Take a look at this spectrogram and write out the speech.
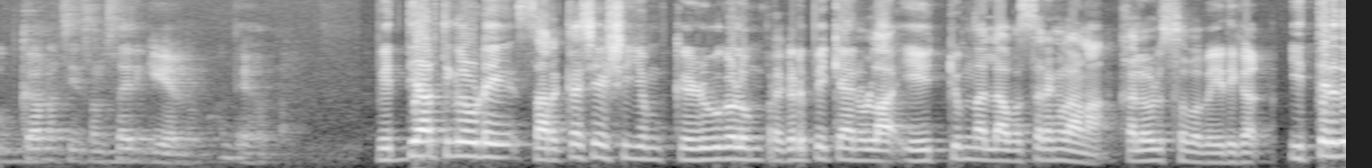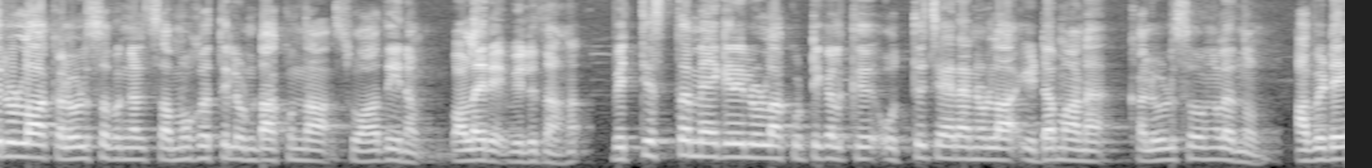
ഉദ്ഘാടനം ചെയ്ത് സംസാരിക്കുകയായിരുന്നു അദ്ദേഹം. വിദ്യാർത്ഥികളുടെ സർഗശേഷിയും കഴിവുകളും പ്രകടിപ്പിക്കാനുള്ള ഏറ്റവും നല്ല അവസരങ്ങളാണ് കലോത്സവ വേദികൾ. ഇത്തരത്തിലുള്ള കലോത്സവങ്ങൾ സമൂഹത്തിൽ ഉണ്ടാക്കുന്ന സ്വാധീനം വളരെ വലുതാണ്. വ്യത്യസ്ത മേഖലയിലുള്ള കുട്ടികൾക്ക് ഒത്തുചേരാനുള്ള ഇടമാണ് കലോത്സവങ്ങളെന്നും അവിടെ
